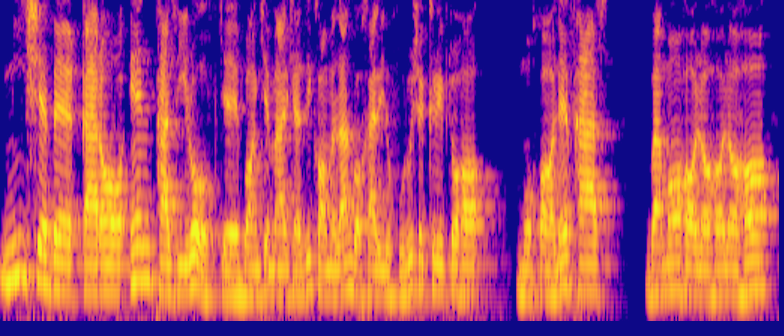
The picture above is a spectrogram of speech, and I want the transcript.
میشه به قرائن پذیرفت که بانک مرکزی کاملا با خرید و فروش کریپتوها مخالف هست و ما حالا حالاها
